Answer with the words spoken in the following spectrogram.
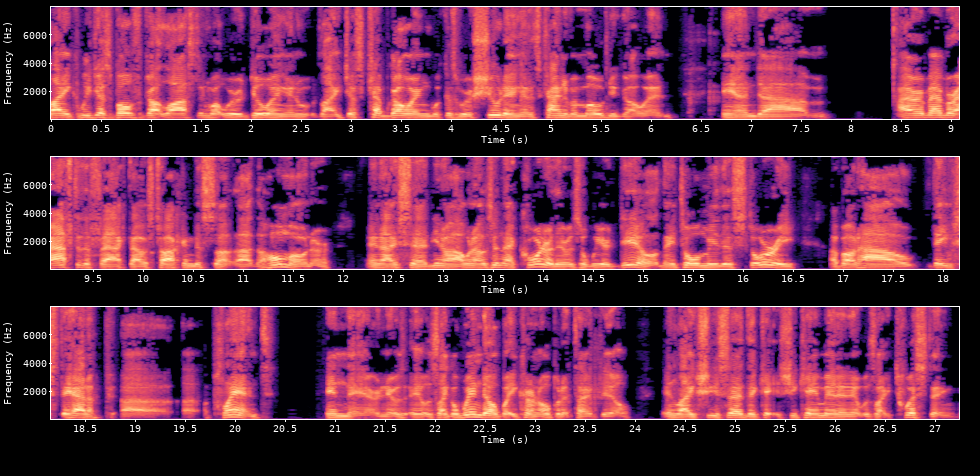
like we just both got lost in what we were doing and like just kept going because we were shooting and it's kind of a mode you go in. And, um, I remember after the fact, I was talking to so- uh, the homeowner and I said, you know, when I was in that corner, there was a weird deal. And they told me this story about how they they had a uh, a plant in there, and it was it was like a window, but you couldn't open it type deal. And like she said, that she came in and it was like twisting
